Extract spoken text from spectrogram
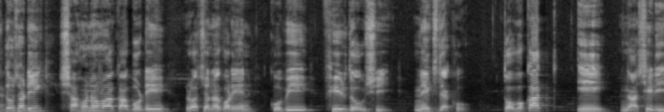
একদম সঠিক। শাহনামা কাব্যটি রচনা করেন কবি ফিরদৌসি। নেক্সট দেখো। তবকাত ই নাসিরি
